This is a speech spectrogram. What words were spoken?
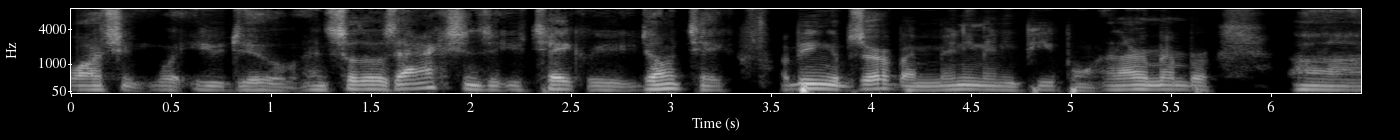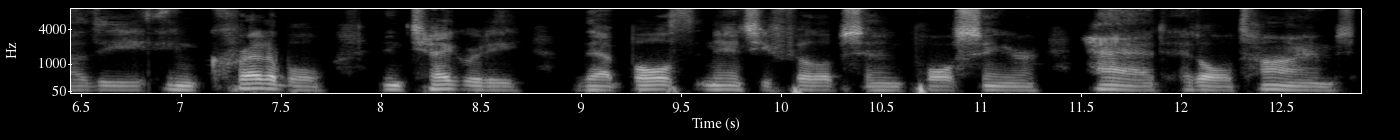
are watching what you do. And so those actions that you take or you don't take are being observed by many, many people. And I remember uh, the incredible integrity that both Nancy Phillips and Paul Singer had at all times.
